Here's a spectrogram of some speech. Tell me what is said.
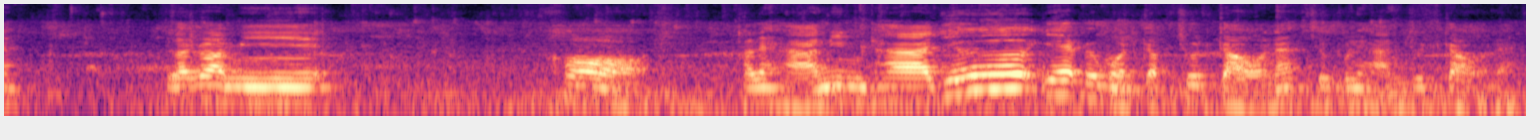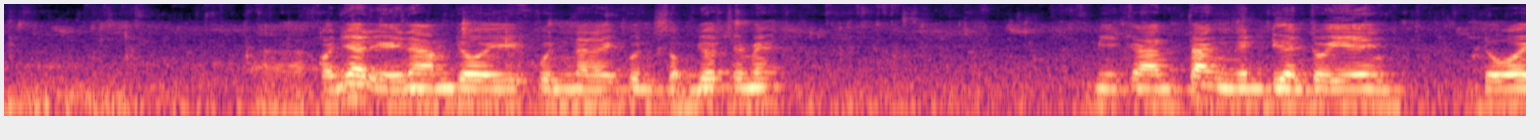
นะแล้วก็มี ข้อคารหานินทาเยอะแยะไปหมดกับชุดเก่านะชุดบริหารชุดเก่านะขออนุญาตเอ่ยนามโดยคุณอะไรคุณสมยศใช่ไหมมีการตั้งเงินเดือนตัวเอง โดย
